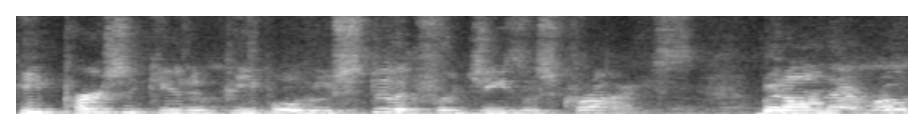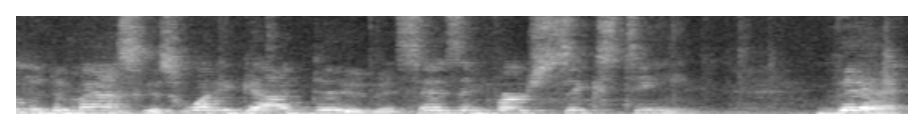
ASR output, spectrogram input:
He persecuted people who stood for Jesus Christ. But on that road to Damascus, what did God do? It says in verse 16 that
